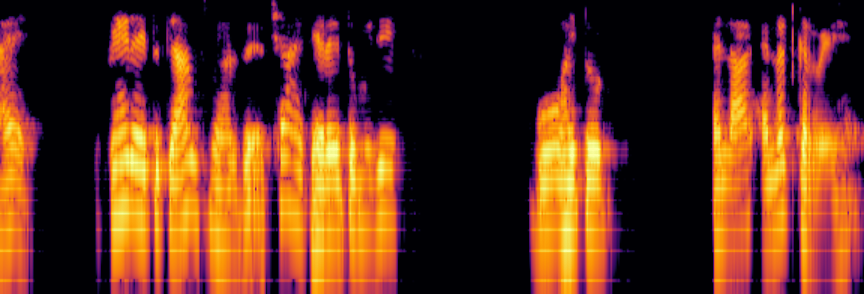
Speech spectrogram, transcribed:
है। तो कह रहे तो क्या उसमें हर्ज है? अच्छा है, कह रहे तो मुझे वो है तो अलर्ट कर रहे हैं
